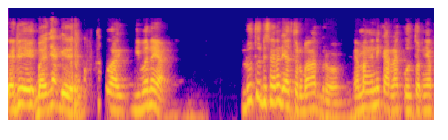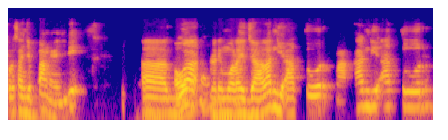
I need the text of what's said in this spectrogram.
Jadi banyak gitu. Wah, gimana ya? Lu tuh di sana diatur banget, Bro. Emang ini karena kulturnya perusahaan Jepang ya. Jadi uh, gua oh. dari mulai jalan diatur, makan diatur,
